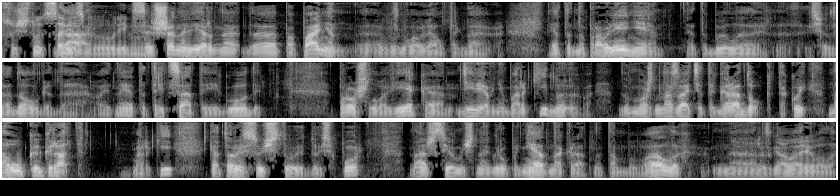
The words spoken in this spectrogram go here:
существует с советского да, времени. Совершенно верно. Да, Папанин э, возглавлял тогда это направление. Это было еще задолго до войны, это 30-е годы прошлого века, деревня Барки, ну, можно назвать это городок, такой наукоград Барки, который существует до сих пор. Наша съемочная группа неоднократно там бывала, разговаривала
